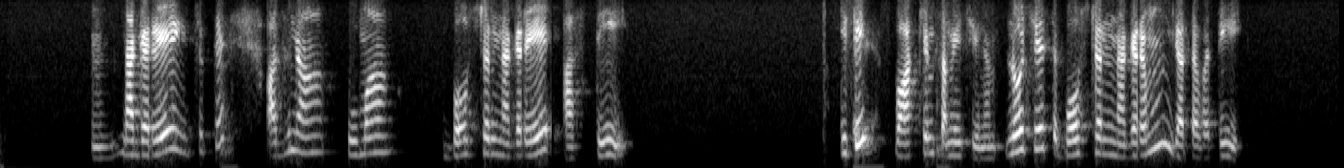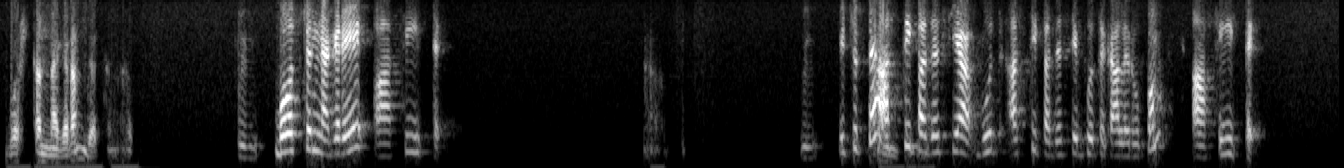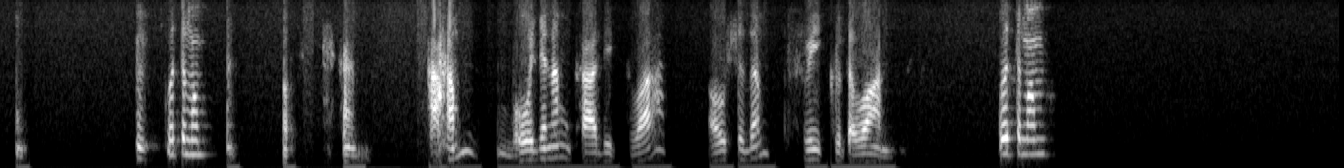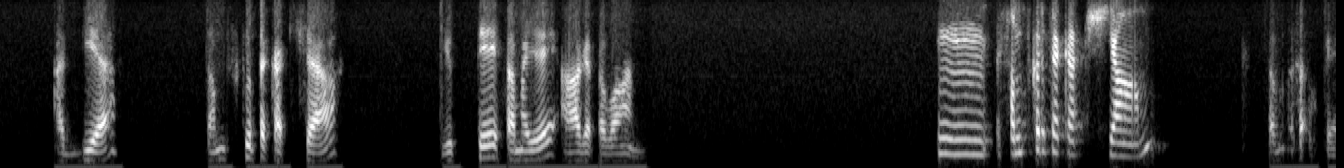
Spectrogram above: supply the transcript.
नगरे इत्युक्ते अधुना उमा बोस्टन् नगरे अस्ति इति वाक्यं समीचीनं नो चेत् बोस्टन् नगरं गतवती बोस्टन् नगरं गतवती बोस्टन् नगरे आसीत् इत्युक्ते अस्तिपदस्य भूत् अस्तिपदस्य भूतकालरूपम् आसीत् उत्तमम्। अहं भोजनं खादित्वा औषधं स्वीकृतवान्। उत्तमम्। अद्य संस्कृतकक्षा युक्ते समये आगतवान्। संस्कृतकक्ष्यां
